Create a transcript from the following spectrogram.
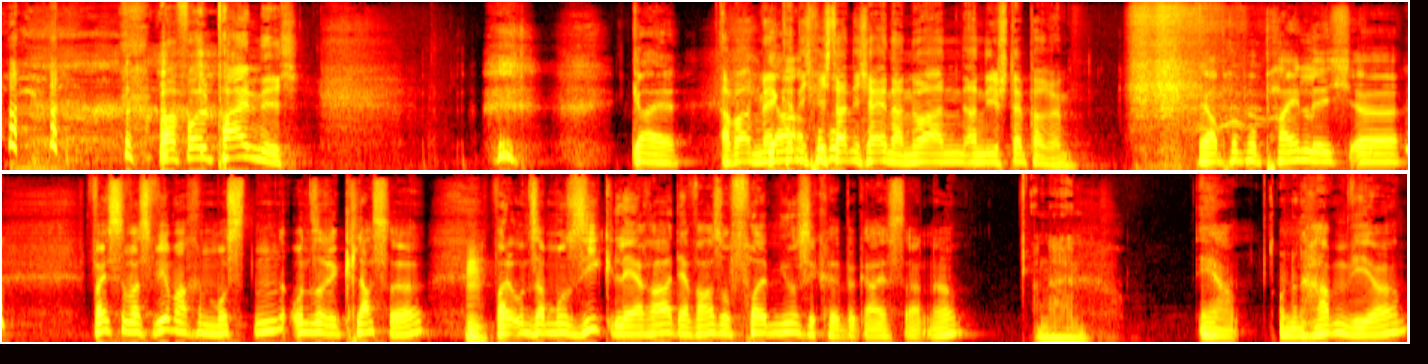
War voll peinlich. Geil. Aber an mehr Ja, kann ich mich da nicht erinnern, nur an, an die Stepperin. Ja, apropos peinlich, äh, weißt du, was wir machen mussten? Unsere Klasse, Hm. weil unser Musiklehrer, der war so voll Musical begeistert, ne? Oh nein. Ja, und dann haben wir,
